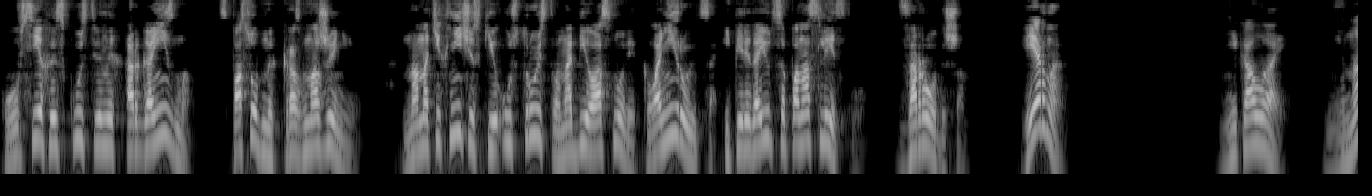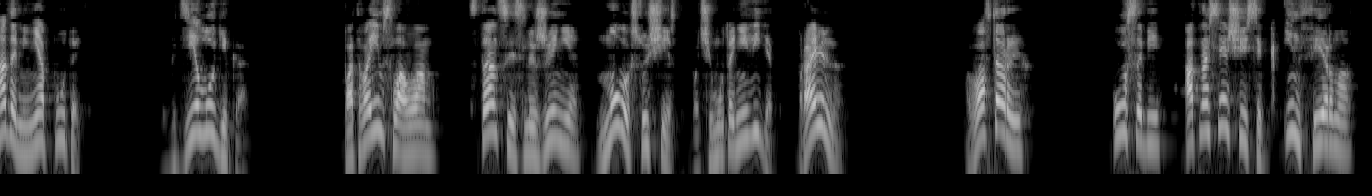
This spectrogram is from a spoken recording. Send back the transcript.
У всех искусственных организмов способных к размножению, нанотехнические устройства на биооснове клонируются и передаются по наследству, зародышам. Верно? Николай, не надо меня путать. Где логика? По твоим словам, станции слежения новых существ почему-то не видят, правильно? Во-вторых, особи, относящиеся к инферно,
